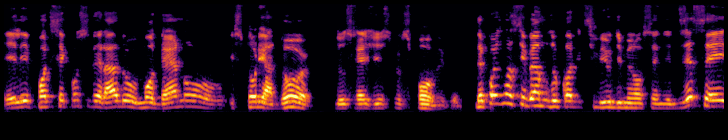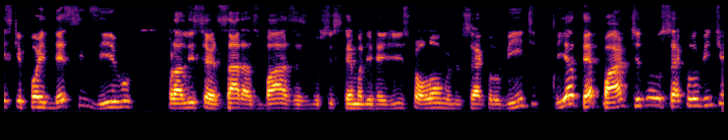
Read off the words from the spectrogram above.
Ele pode ser considerado o moderno historiador dos registros públicos. Depois nós tivemos o Código Civil de 1916, que foi decisivo para alicerçar as bases do sistema de registro ao longo do século XX e até parte do século XXI.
